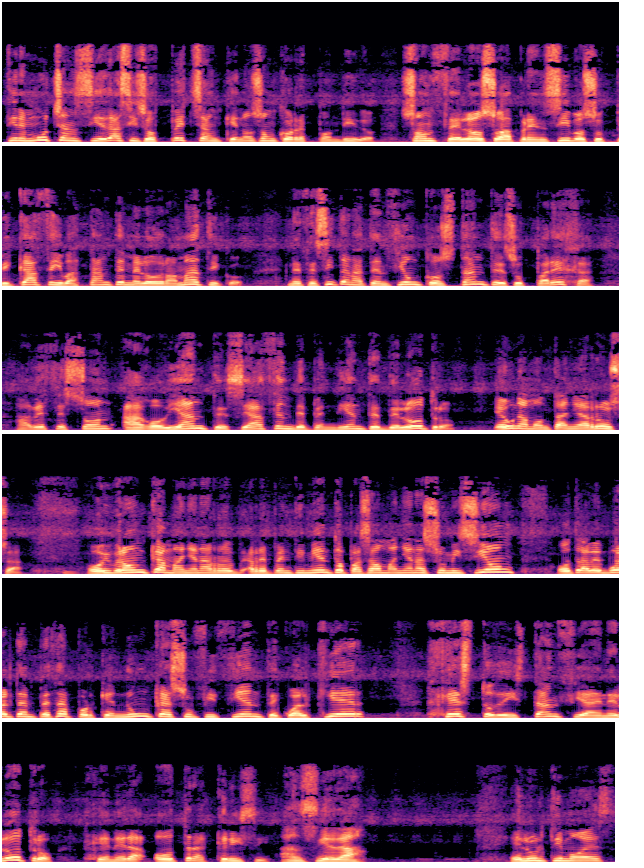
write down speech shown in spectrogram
tienen mucha ansiedad si sospechan que no son correspondidos, son celosos, aprensivos, suspicaces y bastante melodramáticos, necesitan atención constante de sus parejas, a veces son agobiantes, se hacen dependientes del otro es una montaña rusa. Hoy bronca, mañana arrepentimiento, pasado mañana sumisión, otra vez vuelta a empezar porque nunca es suficiente. Cualquier gesto de distancia en el otro genera otra crisis, ansiedad. El último es,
